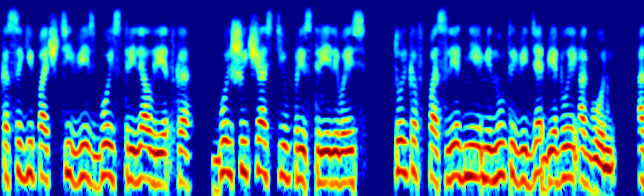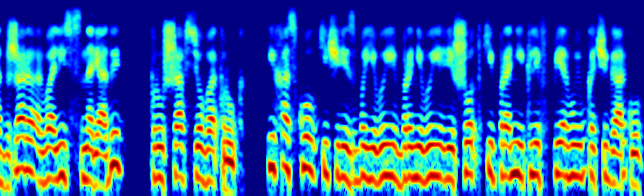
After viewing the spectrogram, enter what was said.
Косаги почти весь бой стрелял редко, большей частью пристреливаясь, только в последние минуты ведя беглый огонь. От жара рвались снаряды, круша все вокруг. Их осколки через боевые броневые решетки проникли в первую кочегарку,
